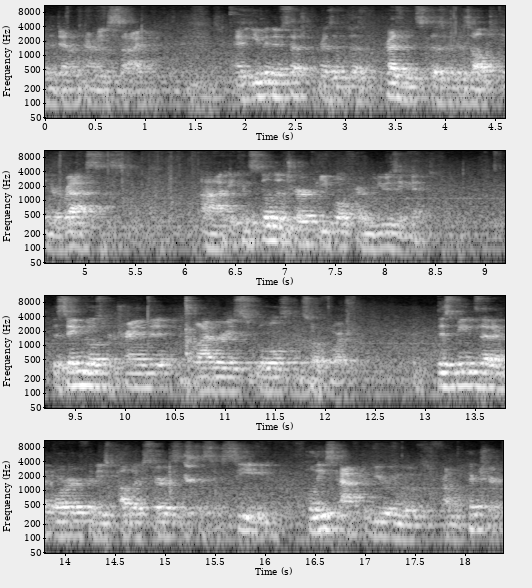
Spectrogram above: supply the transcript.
in the downtown east side. And even if such present, presence doesn't result in arrests, uh, it can still deter people from using it. The same goes for transit, libraries, schools, and so forth. This means that in order for these public services to succeed, police have to be removed from the picture.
